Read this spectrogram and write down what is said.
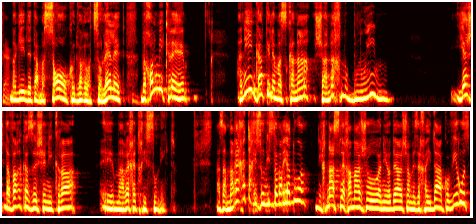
כן. נגיד את המסוק או דברים, או צוללת. בכל מקרה, אני הגעתי למסקנה שאנחנו בנויים, יש דבר כזה שנקרא אה, מערכת חיסונית. אז המערכת החיסונית זה דבר ידוע. נכנס לך משהו, אני יודע שם איזה חיידק או וירוס,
